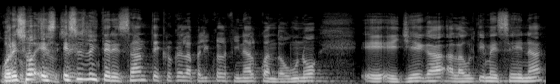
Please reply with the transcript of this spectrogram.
Por eso es, eso es lo interesante, creo que de la película al final, cuando uno eh, eh, llega a la última escena,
